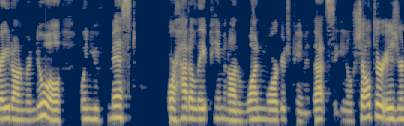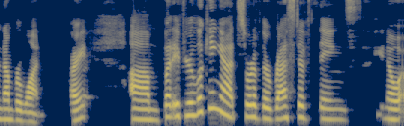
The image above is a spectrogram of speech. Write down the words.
rate on renewal when you've missed or had a late payment on one mortgage payment. That's, you know, shelter is your number one, right? Um, but if you're looking at sort of the rest of things, you know,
